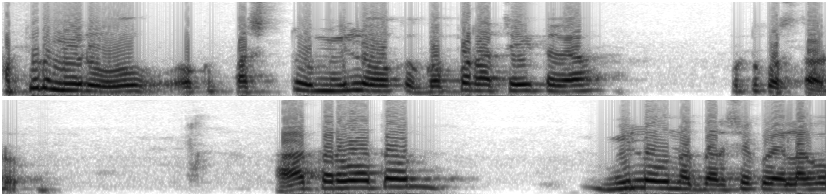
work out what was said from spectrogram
అప్పుడు మీరు ఒక ఫస్ట్ మీలో ఒక గొప్ప రచయితగా పుట్టుకొస్తాడు. ఆ తర్వాత మీలో ఉన్న దర్శకుడు ఎలాగో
